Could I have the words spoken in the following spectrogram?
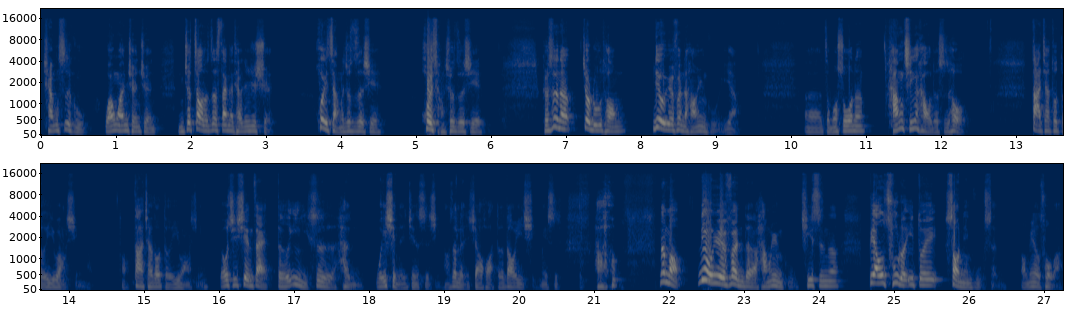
强势股完完全全，你就照着这三个条件去选，会涨的就是这些，会涨就这些。可是呢，就如同六月份的航运股一样，呃，怎么说呢？行情好的时候，大家都得意忘形了哦，大家都得意忘形。尤其现在得意是很危险的一件事情啊，这冷笑话，得到疫情没事。好。那么六月份的航运股，其实呢，标出了一堆少年股神哦，没有错吧？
